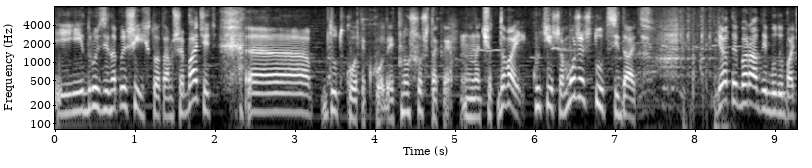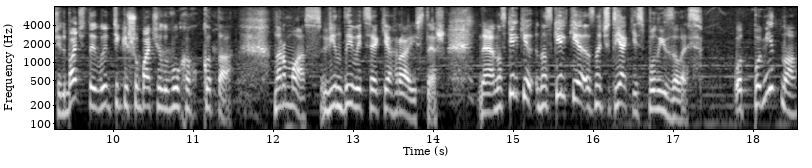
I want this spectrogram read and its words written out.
і друзі, напишіть, хто там ще бачить. Е, тут котик ходить. Ну що ж таке? Значить, давай, кутіша, можеш тут сідати? Я тебе радий буду бачити. Бачите, ви тільки що бачили в ухах кота. Нормас. Він дивиться, як я граюсь теж. Е, наскільки, наскільки, значить, якість понизилась? От помітно?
